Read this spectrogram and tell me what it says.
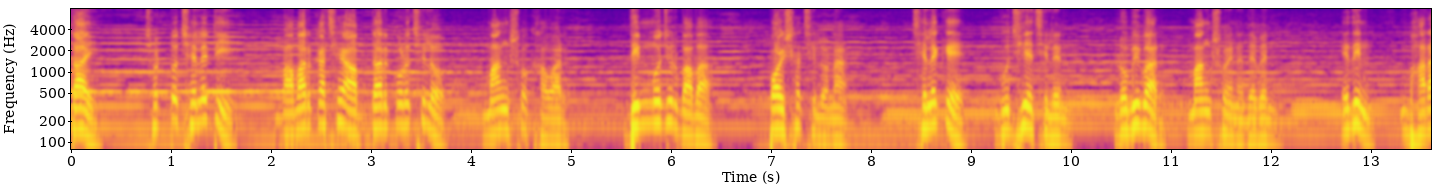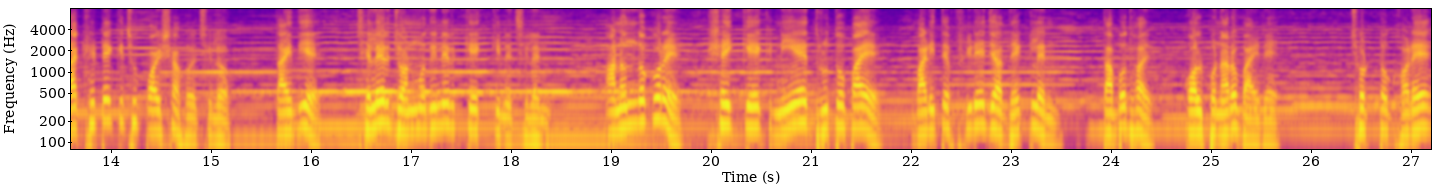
তাই ছোট্ট ছেলেটি বাবার কাছে আবদার করেছিল মাংস খাওয়ার। দিনমজুর বাবা, পয়সা ছিল না। ছেলেকে বুঝিয়েছিলেন, রবিবার মাংস এনে দেবেন। এদিন ভাড়া খেটে কিছু পয়সা হয়েছিল, তাই দিয়ে ছেলের জন্মদিনের কেক কিনেছিলেন। আনন্দ করে সেই কেক নিয়ে দ্রুত পায়ে বাড়িতে ফিরে যা দেখলেন, তা বোধহয় কল্পনারও বাইরে। ছোট্ট ঘরে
